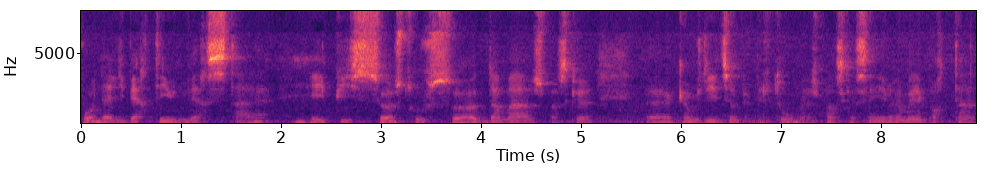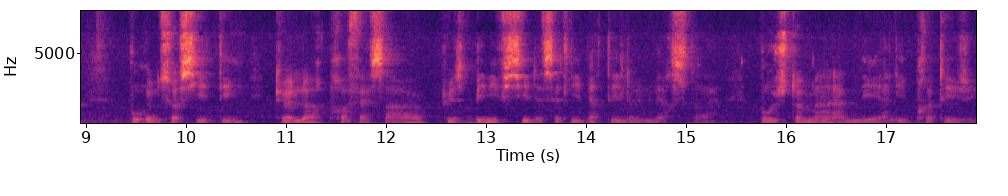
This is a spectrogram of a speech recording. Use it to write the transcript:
pas la liberté universitaire. Mhm. Et puis ça, je trouve ça dommage parce que, euh, comme je l'ai dit un peu plus tôt, mais je pense que c'est vraiment important pour une société que leurs professeurs puissent bénéficier de cette liberté-là universitaire pour justement amener à les protéger.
